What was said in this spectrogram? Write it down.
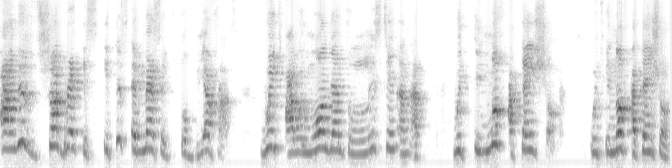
And this short break is it is a message to Biafrans, which I will want them to listen and with enough attention, with enough attention,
